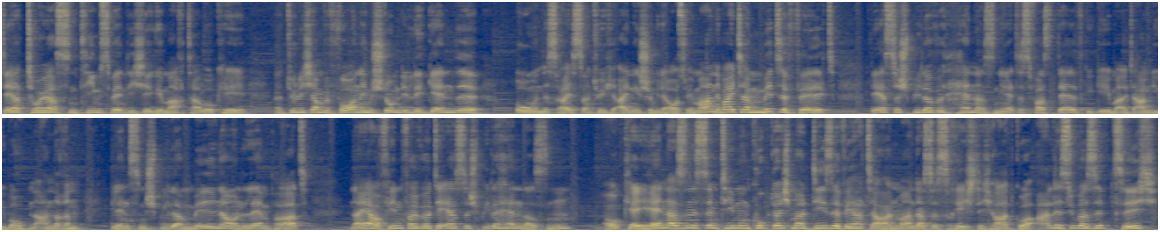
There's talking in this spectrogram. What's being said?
der teuersten Teams werden, die ich hier gemacht habe. Okay, natürlich haben wir vorne im Sturm die Legende. Oh, und das reißt natürlich einiges schon wieder raus. Wir machen weiter im Mittelfeld. Der erste Spieler wird Henderson. Hier hätte es fast Delph gegeben. Alter, haben die überhaupt einen anderen glänzenden Spieler? Milner und Lampard. Naja, auf jeden Fall wird der erste Spieler Henderson. Okay, Henderson ist im Team und guckt euch mal diese Werte an, Mann. Das ist richtig hardcore. Alles über 70.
